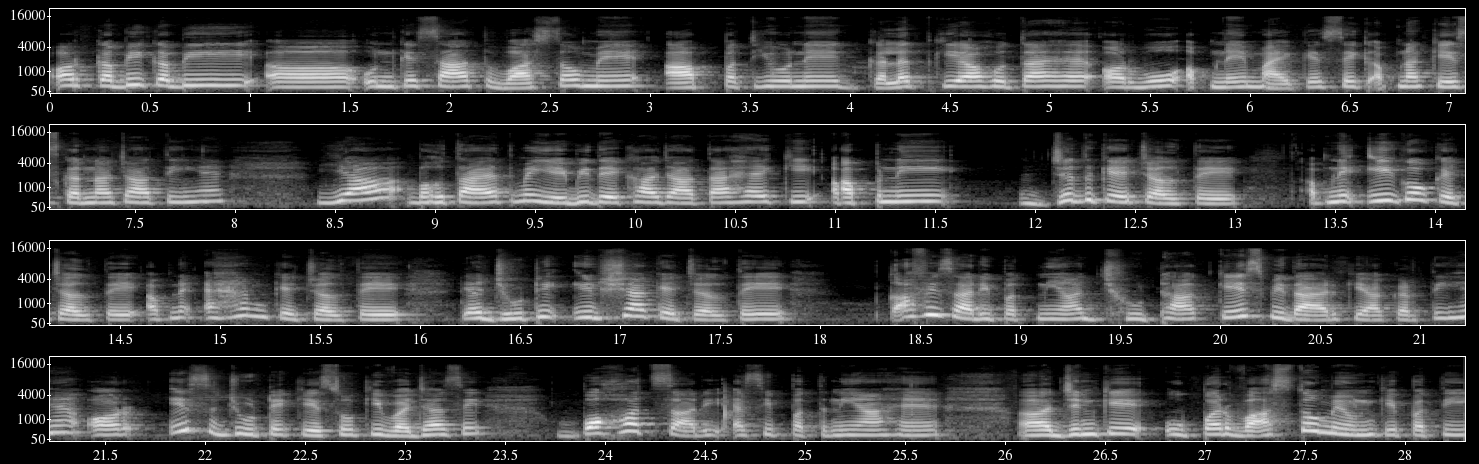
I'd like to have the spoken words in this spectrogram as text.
और कभी कभी उनके साथ वास्तव में आप पतियों ने गलत किया होता है और वो अपने मायके से अपना केस करना चाहती हैं या बहुतायत में ये भी देखा जाता है कि अपनी जिद के चलते, अपने ईगो के चलते, अपने अहम के चलते या झूठी ईर्ष्या के चलते काफ़ी सारी पत्नियाँ झूठा केस भी दायर किया करती हैं और इस झूठे केसों की वजह से बहुत सारी ऐसी पत्नियाँ हैं जिनके ऊपर वास्तव में उनके पति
